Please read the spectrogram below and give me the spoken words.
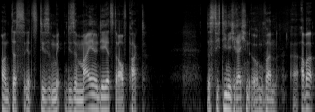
Und dass jetzt diese, diese Meilen, die er jetzt draufpackt, dass sich die nicht rächen irgendwann. Äh, aber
